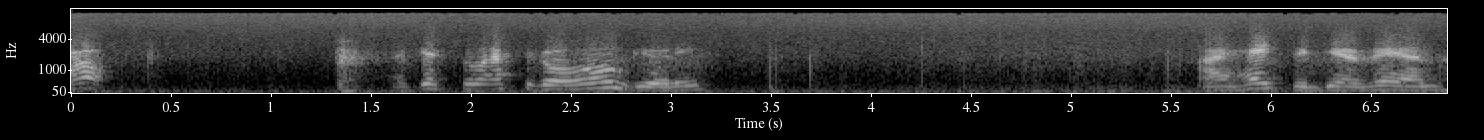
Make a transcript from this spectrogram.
Well, I guess we'll have to go home, Beauty. I hate to give in.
